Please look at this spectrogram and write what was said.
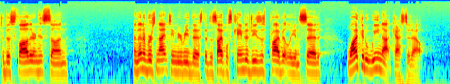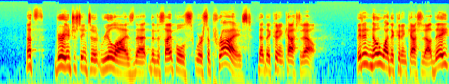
to this father and his son. And then in verse 19, we read this The disciples came to Jesus privately and said, Why could we not cast it out? That's very interesting to realize that the disciples were surprised that they couldn't cast it out. They didn't know why they couldn't cast it out. They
